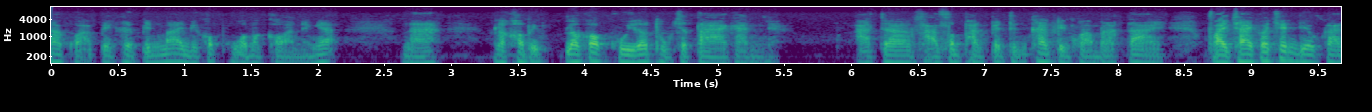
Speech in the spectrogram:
มากกว่าเป็นเคยเป็นม่ายมีครอบครัวมาก่อนอย่างเงี้ยนะแล้วเขาไปแล้วก็คุยแล้วถูกชะตากันเนี่ย อาจจะสารสัมพันธ์ไปถึงขั้นเป็นความรักได้ ฝ่ายชายก็เช่นเดียวกัน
